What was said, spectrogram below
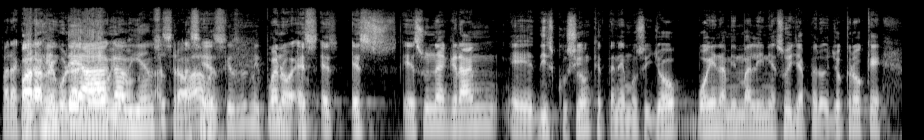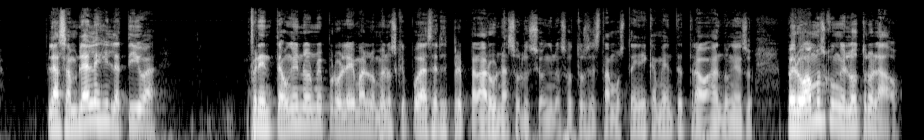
para que la gente haga bien su trabajo. es. que eso es mi punto. Bueno, es, es, es, es una gran eh, discusión que tenemos y yo voy en la misma línea suya, pero yo creo que la Asamblea Legislativa frente a un enorme problema, lo menos que puede hacer es preparar una solución y nosotros estamos técnicamente trabajando en eso. Pero vamos con el otro lado.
